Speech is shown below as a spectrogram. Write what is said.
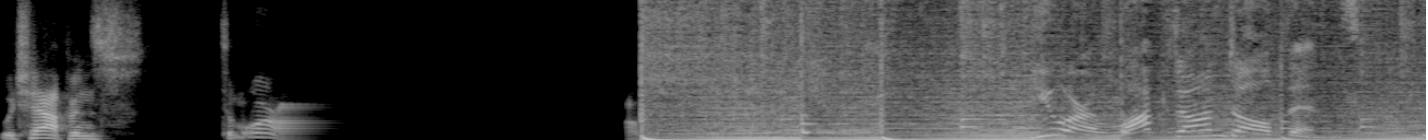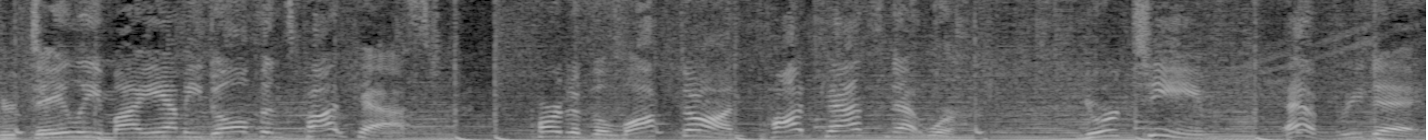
which happens tomorrow. You are Locked On Dolphins, your daily Miami Dolphins podcast, part of the Locked On Podcast Network. Your team every day.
